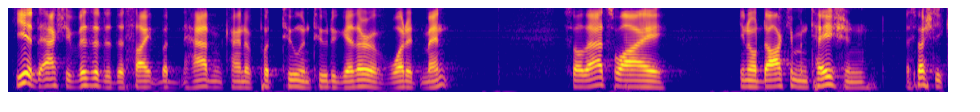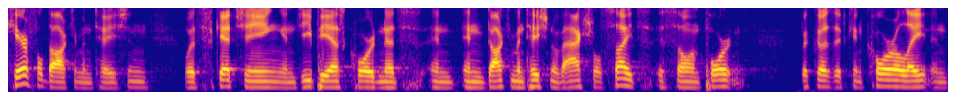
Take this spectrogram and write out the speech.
he had actually visited the site but hadn't kind of put two and two together of what it meant. So that's why, you know, documentation, especially careful documentation with sketching and GPS coordinates and, and documentation of actual sites is so important because it can correlate and,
